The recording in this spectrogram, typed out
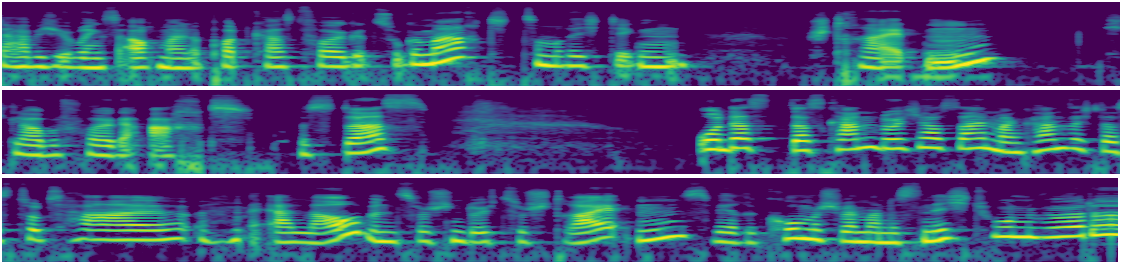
Da habe ich übrigens auch mal eine Podcast-Folge zu gemacht zum richtigen Streiten. Ich glaube, Folge 8 ist das. Und das, das kann durchaus sein. Man kann sich das total erlauben, zwischendurch zu streiten. Es wäre komisch, wenn man das nicht tun würde.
